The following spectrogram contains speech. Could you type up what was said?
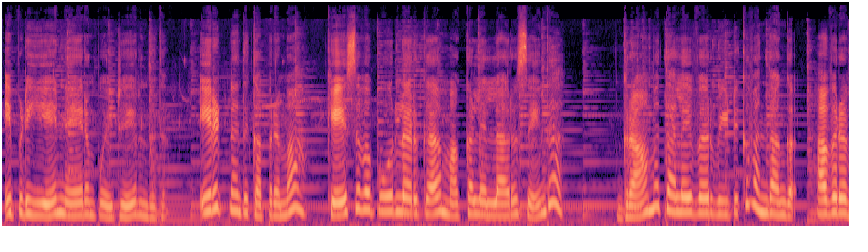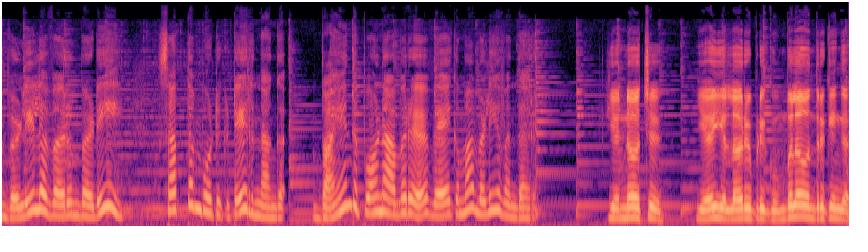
இப்படியே நேரம் போயிட்டே இருந்தது. இருட்டினதுக்கு அப்புறமா கேசவப்பூர்ல இருக்க மக்கள் எல்லாரும் சேர்ந்து கிராம தலைவர் வீட்டுக்கு வந்தாங்க. அவரை வெளியில வரும்படி சத்தம் போட்டுக்கிட்டே இருந்தாங்க. பயந்து போன அவரு வேகமா வெளியே வந்தாரு. என்னாச்சு? ஏன் எல்லாரும் இப்படி கும்பலா வந்திருக்கீங்க?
